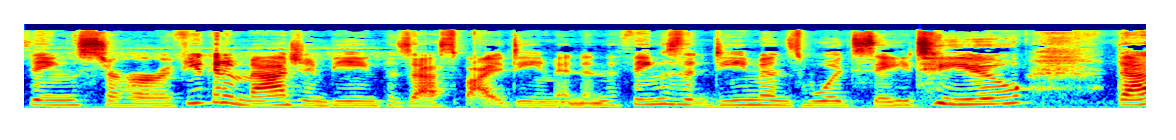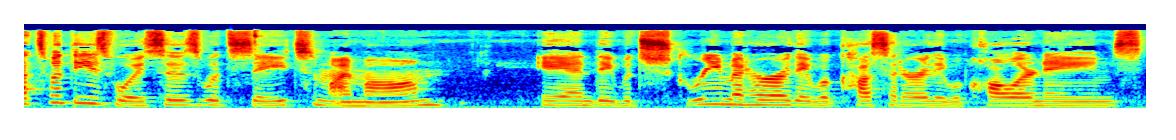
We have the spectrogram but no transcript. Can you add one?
things to her. If you can imagine being possessed by a demon and the things that demons would say to you, that's what these voices would say to my mom. And they would scream at her, they would cuss at her, they would call her names.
